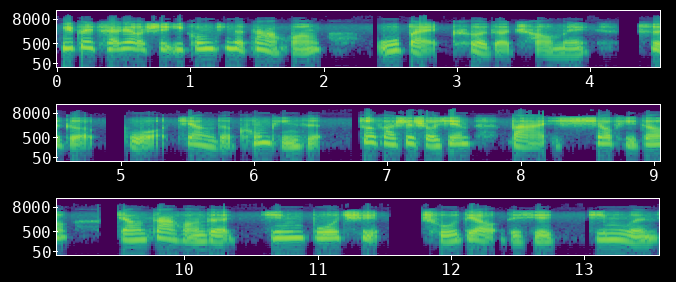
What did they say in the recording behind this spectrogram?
预备材料是一公斤的大黄，五百克的草莓，四个果酱的空瓶子。做法是：首先把削皮刀将大黄的茎剥去，除掉这些茎纹，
